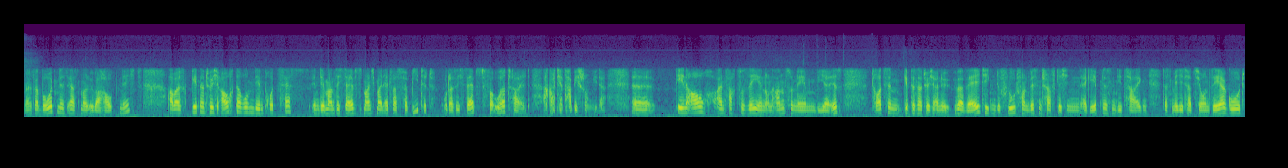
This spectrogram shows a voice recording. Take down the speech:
Weil verboten ist erstmal überhaupt nichts. Aber es geht natürlich auch darum, den Prozess, in dem man sich selbst manchmal etwas verbietet oder sich selbst verurteilt. Ach Gott, jetzt habe ich schon wieder. Äh, den auch einfach zu sehen und anzunehmen, wie er ist. Trotzdem gibt es natürlich eine überwältigende Flut von wissenschaftlichen Ergebnissen, die zeigen, dass Meditation sehr gut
